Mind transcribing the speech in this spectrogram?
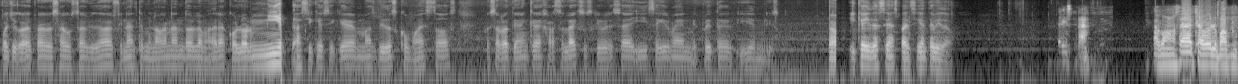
Pues chicos, espero que os haya gustado el video. Al final terminó ganando la madera color miep. Así que si quieren más videos como estos, pues solo tienen que dejar su like, suscribirse y seguirme en mi Twitter y en mi Discord. ¿Y qué ideas tienes para el siguiente video? Ahí está. A conocer a Chabelo, papu.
